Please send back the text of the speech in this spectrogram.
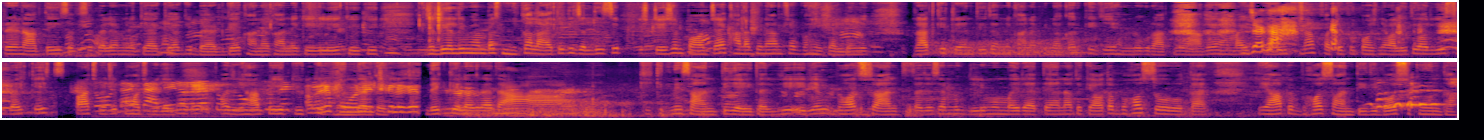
ट्रेन आते ही सबसे पहले हमने क्या किया कि बैठ गए खाना खाने के लिए क्योंकि जल्दी जल्दी में हम बस निकल आए थे कि जल्दी से स्टेशन पहुँच जाए खाना पीना हम सब वहीं कर लेंगे। रात की ट्रेन थी तो हमने खाना पीना करके ये हम लोग रात में आ गए। हमारी ट्रेन ना फतेहपुर पहुँचने वाली थी और ये सुबह के पाँच बजे पहुँच भी गई। और यहाँ पे ये क्यूट देख के लग रहा था कि कितनी शांति है इधर। ये एरिया भी बहुत शांत था। जैसे हम लोग दिल्ली, मुंबई रहते हैं ना तो क्या होता है, बहुत शोर होता है। यहाँ पे बहुत शांति थी, बहुत सुकून था।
